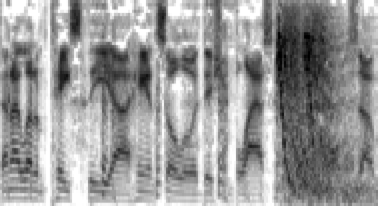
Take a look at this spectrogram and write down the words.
then I let him taste the uh, Han Solo edition blaster. So,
